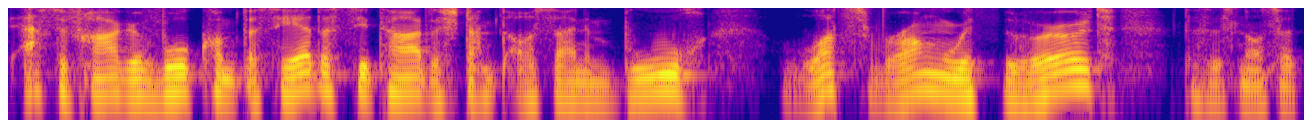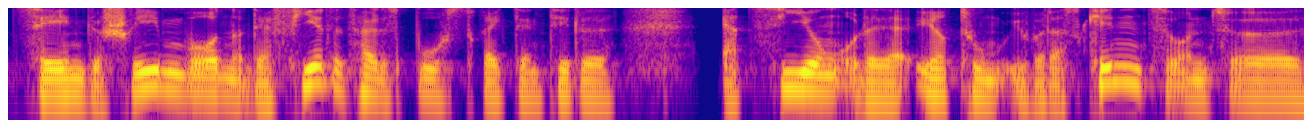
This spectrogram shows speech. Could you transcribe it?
erste Frage, wo kommt das her, das Zitat? Es stammt aus seinem Buch What's Wrong with the World? Das ist 1910 geschrieben worden und der vierte Teil des Buchs trägt den Titel Erziehung oder der Irrtum über das Kind und äh,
